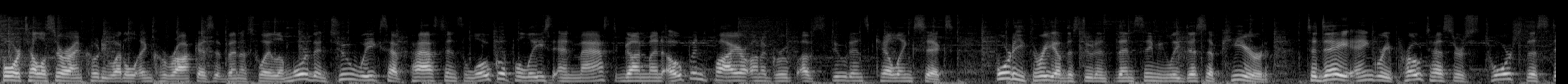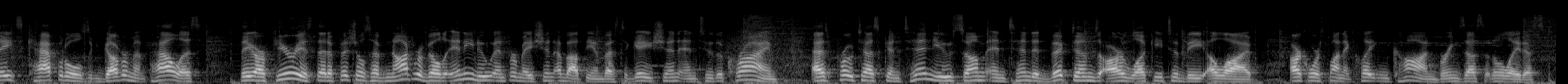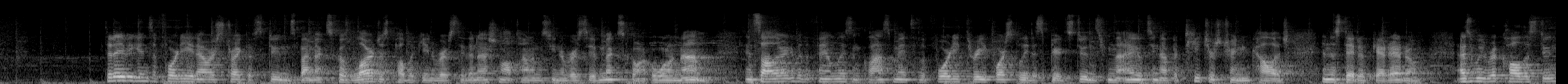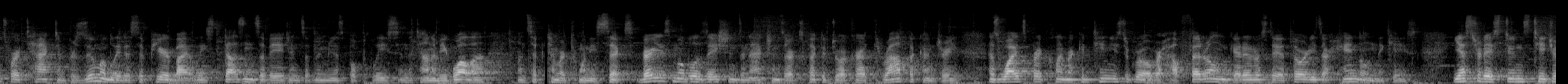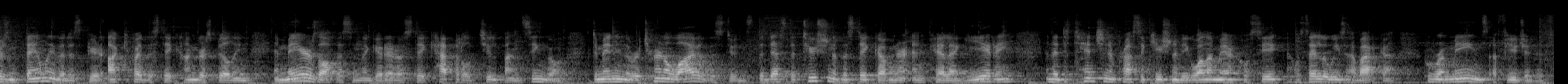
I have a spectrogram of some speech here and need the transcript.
For Telesur, I'm Cody Weddle in Caracas, Venezuela. More than two weeks have passed since local police and masked gunmen opened fire on a group of students, killing six. 43 of the students then seemingly disappeared. Today, angry protesters torched the state's capital's government palace. They are furious that officials have not revealed any new information about the investigation into the crime. As protests continue, some intended victims are lucky to be alive. Our correspondent Clayton Conn brings us the latest. Today begins a 48-hour strike of students by Mexico's largest public university, the National Autonomous University of Mexico, or UNAM, in solidarity with the families and classmates of the 43 forcibly disappeared students from the Ayotzinapa Teachers Training College in the state of Guerrero. As we recall, the students were attacked and presumably disappeared by at least dozens of agents of the municipal police in the town of Iguala on September 26. Various mobilizations and actions are expected to occur throughout the country as widespread clamor continues to grow over how federal and Guerrero state authorities are handling the case. Yesterday, students, teachers, and family that disappeared occupied the state Congress building and mayor's office in the Guerrero state capital, Chilpancingo, demanding the return alive of the students, the destitution of the state governor, Angel Aguirre, and the detention and prosecution of Iguala Mayor Jose, Jose Luis Abarca, who remains a fugitive.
